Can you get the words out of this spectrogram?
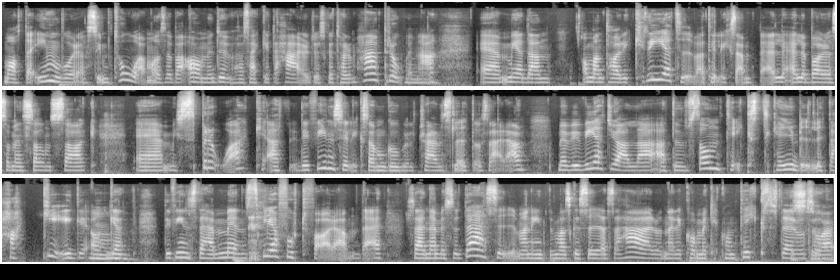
mata in våra symptom och så bara, ja ah, men du har säkert det här och du ska ta de här proverna. Mm. Eh, medan om man tar det kreativa till exempel, eller bara som en sån sak eh, med språk. Att det finns ju liksom Google Translate och så här. Men vi vet ju alla att en sån text kan ju bli lite hackig mm. och att det finns det här mänskliga fortfarande. Så här, nej men så där säger man inte, man ska säga så här och när det kommer till kontexter och så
